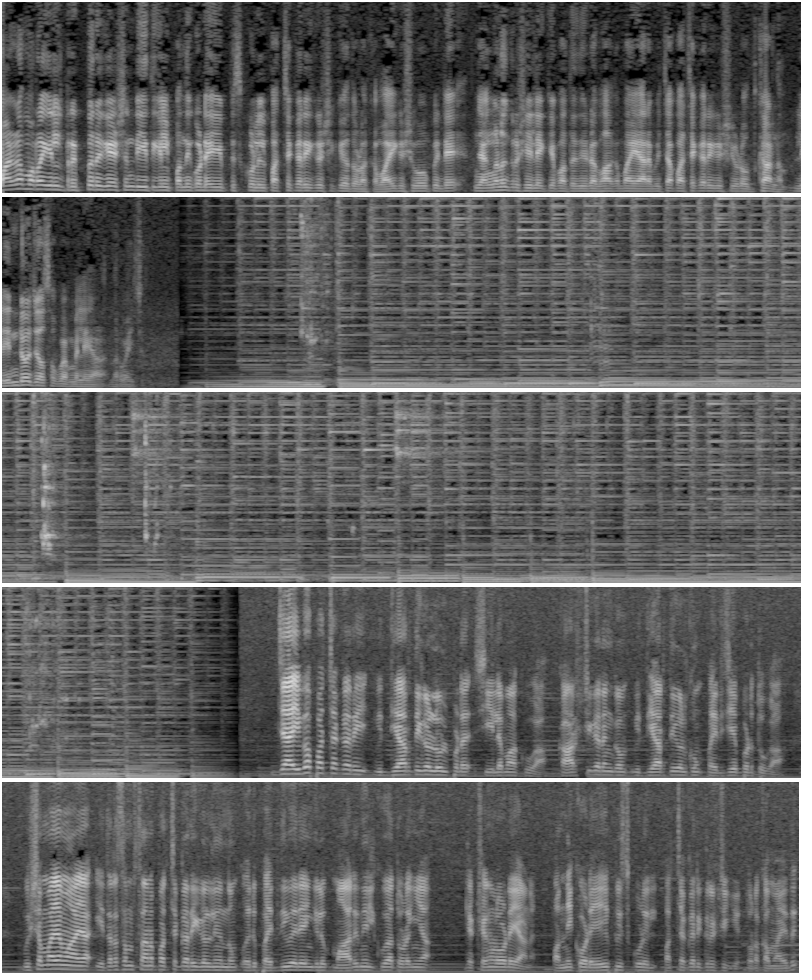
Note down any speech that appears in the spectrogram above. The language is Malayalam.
മഴമറയിൽ ഡ്രിപ്പ് ഇറിഗേഷൻ രീതിയിൽ പന്നിക്കോട് എ പി സ്കൂളിൽ പച്ചക്കറി കൃഷിക്ക് തുടക്കമായി കൃഷി വകുപ്പിന്റെ ഞങ്ങളും കൃഷിയിലേക്ക് പദ്ധതിയുടെ ഭാഗമായി ആരംഭിച്ച പച്ചക്കറി കൃഷിയുടെ ഉദ്ഘാടനം Linto Joseph M L A ആണ് നിർവഹിച്ചത്. ജൈവ പച്ചക്കറി വിദ്യാർത്ഥികൾ ഉൾപ്പെടെ ശീലമാക്കുക. കാർഷിക രംഗം വിദ്യാർത്ഥികൾക്കും പരിചയപ്പെടുത്തുക. വിഷമയമായ ഇതര സംസ്ഥാന പച്ചക്കറികളിൽ നിന്നും ഒരു പരിധിവരെയെങ്കിലും മാറി നിൽക്കുക തുടങ്ങിയ ലക്ഷ്യങ്ങളോടെയാണ് പന്നിക്കോട് എ പി സ്കൂളിൽ പച്ചക്കറി കൃഷിക്ക് തുടക്കമായത്.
